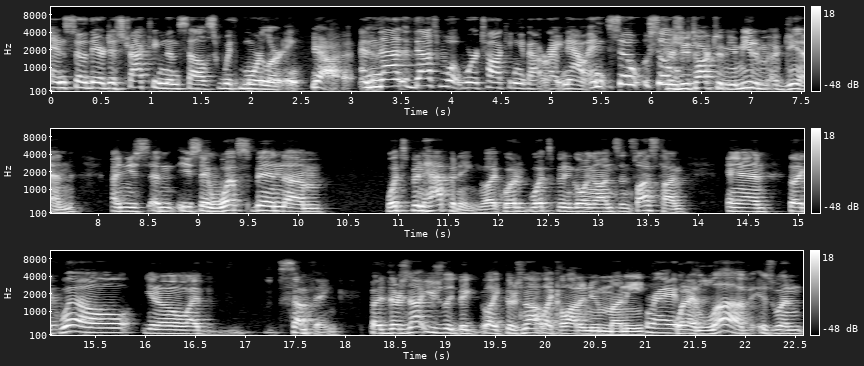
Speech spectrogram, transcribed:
and so they're distracting themselves with more learning. Yeah. And yeah. that that's what we're talking about right now. And so so Cuz you talk to them, you meet them again and you and you say what's been um, what's been happening? Like what what's been going on since last time? And like, well, you know, I've something but there's not usually big like there's not like a lot of new money right what i love is when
